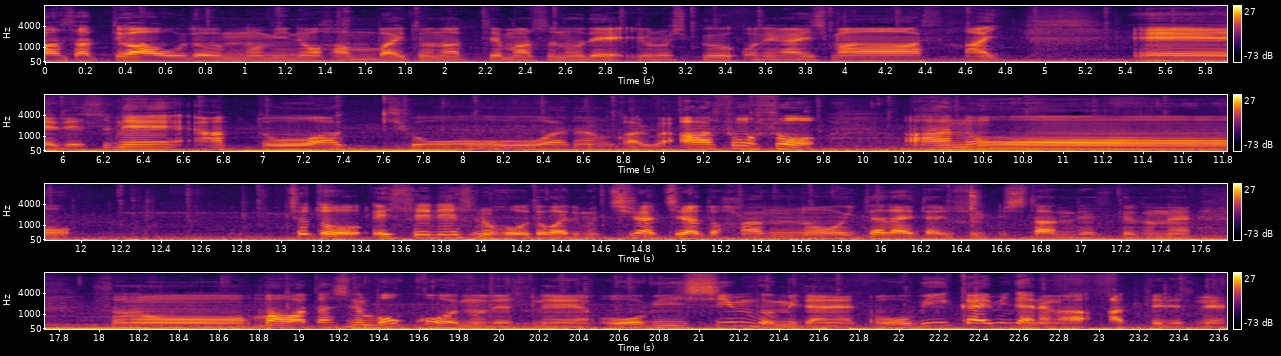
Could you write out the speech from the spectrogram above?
明後日はおうどんのみの販売となってますのでよろしくお願いします。はい。えー、ですね。あとは今日は何かあるかあそうそう。あのーちょっと SNS の方とかでもちらちらと反応いただいたりしたんですけどね。そのまあ私の母校のですね OB 新聞みたいなやつ OB 会みたいなのがあってですね。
